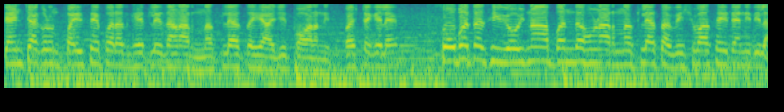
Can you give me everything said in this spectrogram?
त्यांच्याकडून पैसे परत घेतले जाणार नसल्याचंही अजित पवारांनी स्पष्ट केलंय. सोबतच ही योजना बंद होणार नसल्याचा विश्वासही त्यांनी दिला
